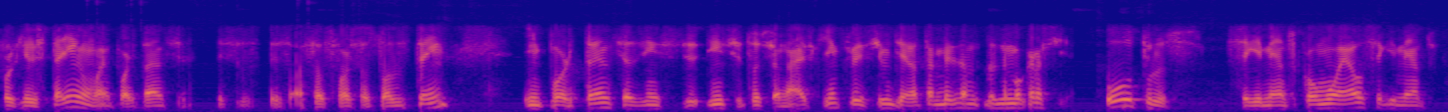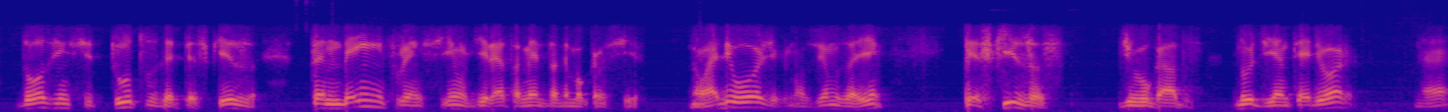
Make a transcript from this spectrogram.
porque eles têm uma importância, esses, essas forças todas têm importâncias institucionais que influenciam diretamente na, democracia. Outros segmentos, como é o segmento dos institutos de pesquisa, também influenciam diretamente na democracia. Não é de hoje que nós vimos aí pesquisas divulgadas no dia anterior né,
